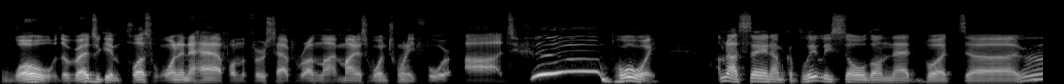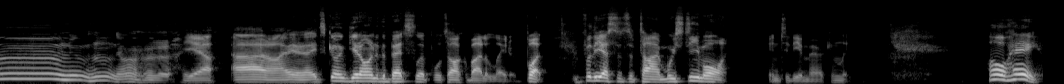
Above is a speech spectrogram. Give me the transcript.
Whoa, the Reds are getting plus one and a half on the first half run line, minus 124 odds. Whew, boy. I'm not saying I'm completely sold on that, but uh, yeah, I don't know. It's going to get onto the bet slip. We'll talk about it later. But for the essence of time, we steam on into the American League. Oh, hey,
